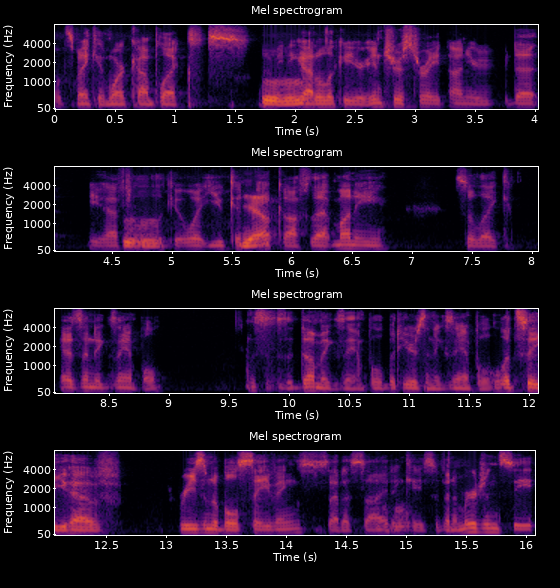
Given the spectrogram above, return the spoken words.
Let's make it more complex. I mean, you got to look at your interest rate on your debt. You have to Mhm. look at what you can Yep. make off that money. So, like, as an example, this is a dumb example, but here's an example. Let's say you have reasonable savings set aside in Mhm. case of an emergency,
